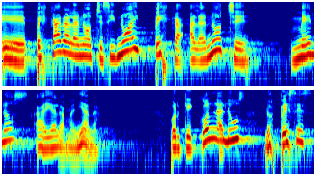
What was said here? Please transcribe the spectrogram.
eh, pescar a la noche, si no hay pesca a la noche, menos hay a la mañana. Porque con la luz los peces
